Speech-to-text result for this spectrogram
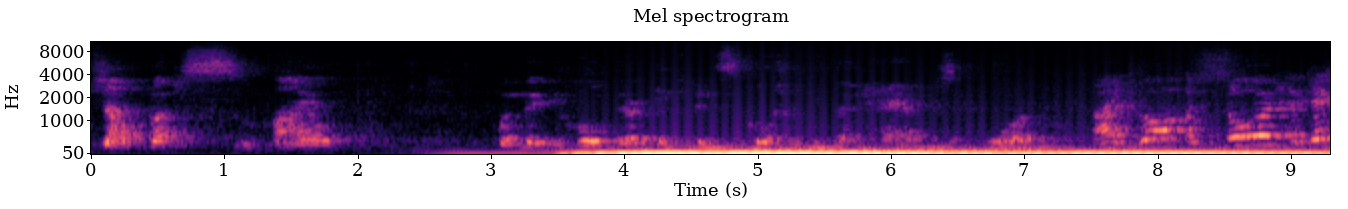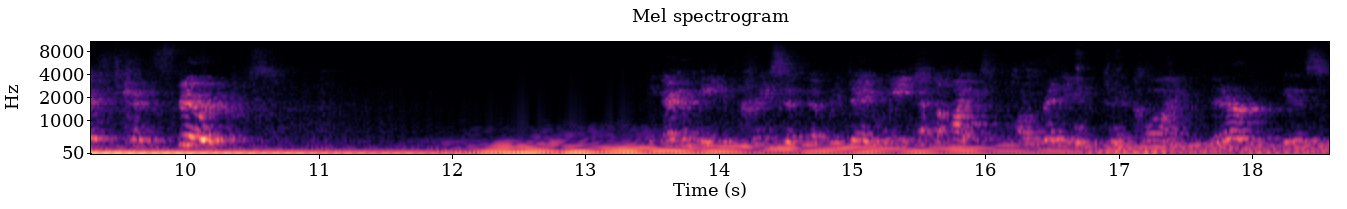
shall but smile when they behold their infants quartered with the hands of war. I draw a sword against conspirators. The enemy increaseth every day. We, at the height, are ready to decline. There is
